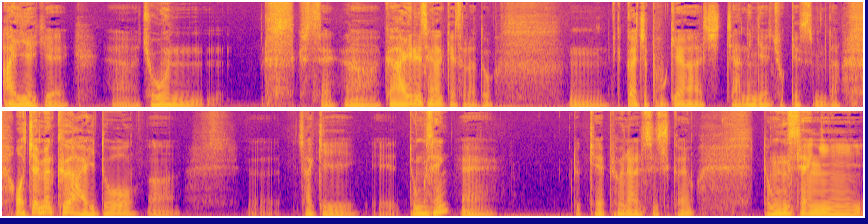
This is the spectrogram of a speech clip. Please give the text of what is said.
아이에게 어, 좋은 글쎄 어, 그 아이를 생각해서라도 음, 끝까지 포기하시지 않는 게 좋겠습니다. 어쩌면 그 아이도 어, 어, 자기 동생 예, 그렇게 표현할 수 있을까요? 동생이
